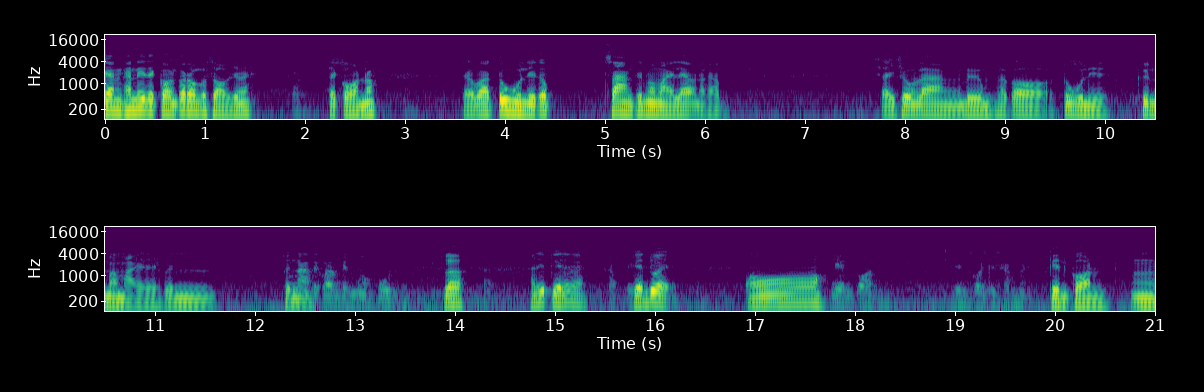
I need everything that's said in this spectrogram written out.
ยันคันนี้แต่ก่อนก็รองกระสอบใช่ไหม ครับแต่ก่อนเนาะแต่ว่าตู้เนี่ยก็สร้างขึ้นมาใหม่แล้วนะครับใช้ช่วงล่างเดิมแล้วก็ตู้นี่ขึ้นมาใหม่เลยเป็นช่ เป็วนงหน้าแต่ก่อนเป็นโม้ปูน เลอครับ อันนี้เปลี่ยนได้ไหมครับเปลี่ยนด้วยอ๋อเรียนก่อนเรียนก่อนจะทำใหม่เปลี่ยนก่อน อืม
